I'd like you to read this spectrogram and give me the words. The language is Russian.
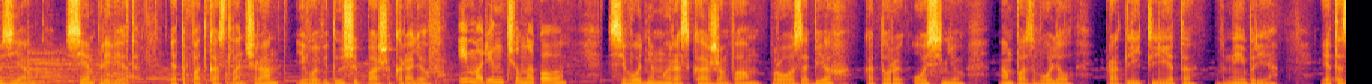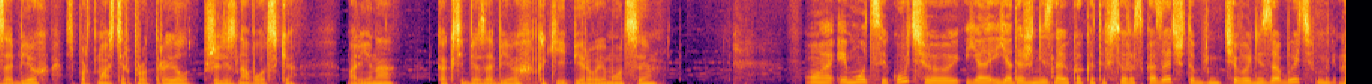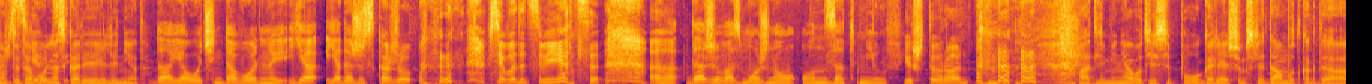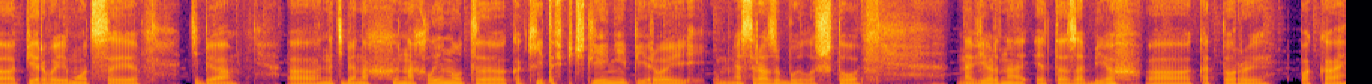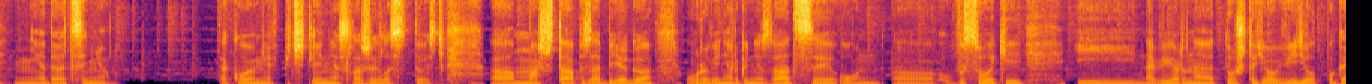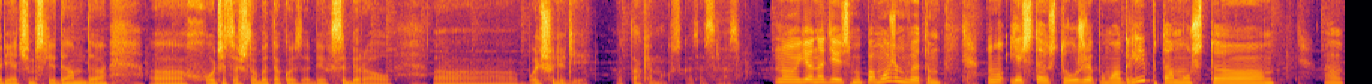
друзья! Всем привет! Это подкаст «Ланчран» его ведущий Паша Королев. И Марина Челнокова. Сегодня мы расскажем вам про забег, который осенью нам позволил продлить лето в ноябре. Это забег «Спортмастер PRO Trail» в Железноводске. Марина, как тебе забег? Какие первые эмоции? О, эмоций кучу. Я, я даже не знаю, как это все рассказать, чтобы ничего не забыть. Мне ну, кажется, ты довольна я... скорее или нет? Да, я очень довольна. Я, я даже скажу, все будут смеяться. А, даже, возможно, он затмил фиштуран. А для меня, вот если по горячим следам, вот когда первые эмоции тебя а, на тебя нах, нахлынут э, какие-то впечатления первые, у меня сразу было, что Наверное, это забег, а, который пока недооценен. Такое у меня впечатление сложилось. То есть а, масштаб забега, уровень организации, он а, высокий. И, наверное, то, что я увидел по горячим следам, да, хочется, чтобы такой забег собирал больше людей. Вот так я могу сказать сразу. Ну, я надеюсь, мы поможем в этом. Ну, я считаю, что уже помогли, потому что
